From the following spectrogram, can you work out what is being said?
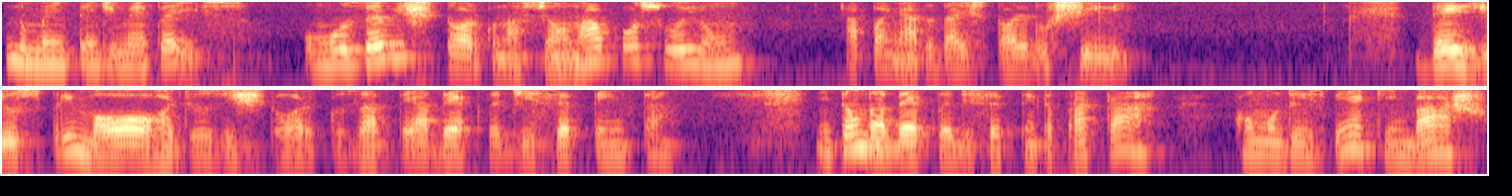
No meu entendimento, é isso. O Museu Histórico Nacional possui um apanhado da história do Chile, desde os primórdios históricos até a década de 70. Então, da década de 70 para cá, como diz bem aqui embaixo,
